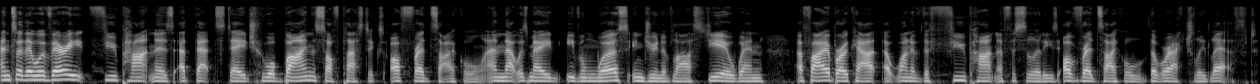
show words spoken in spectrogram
And so, there were very few partners at that stage who were buying the soft plastics off RedCycle. And that was made even worse in June of last year when a fire broke out at one of the few partner facilities of RedCycle that were actually left.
